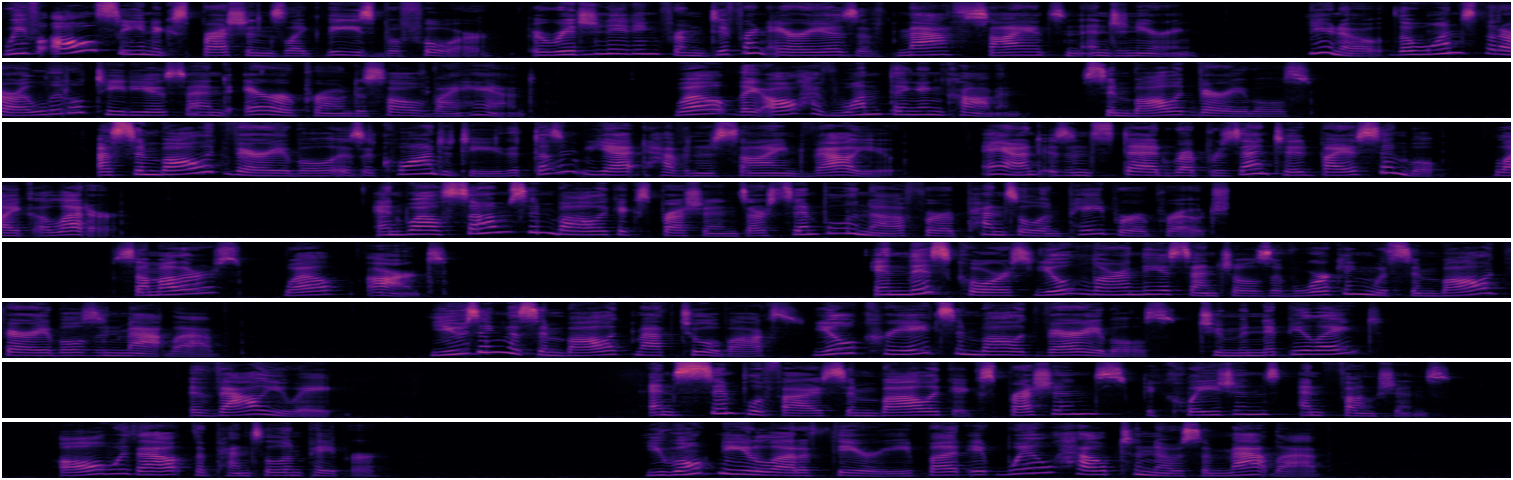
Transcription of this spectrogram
We've all seen expressions like these before, originating from different areas of math, science, and engineering. You know, the ones that are a little tedious and error prone to solve by hand. Well, they all have one thing in common symbolic variables. A symbolic variable is a quantity that doesn't yet have an assigned value and is instead represented by a symbol, like a letter. And while some symbolic expressions are simple enough for a pencil and paper approach, some others, well, aren't. In this course, you'll learn the essentials of working with symbolic variables in MATLAB. Using the Symbolic Math Toolbox, you'll create symbolic variables to manipulate, evaluate, and simplify symbolic expressions, equations, and functions, all without the pencil and paper. You won't need a lot of theory, but it will help to know some MATLAB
